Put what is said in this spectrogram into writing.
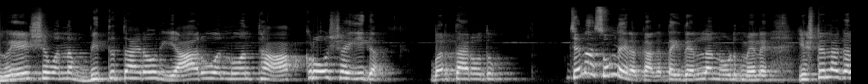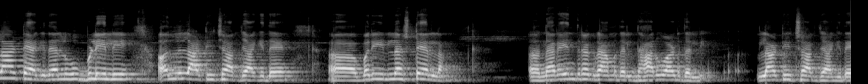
ದ್ವೇಷವನ್ನು ಬಿತ್ತುತ್ತಾ ಇರೋರು ಯಾರು ಅನ್ನುವಂಥ ಆಕ್ರೋಶ ಈಗ ಬರ್ತಾ ಇರೋದು. ಜನ ಸುಮ್ಮನೆ ಇರೋಕ್ಕಾಗತ್ತೆ? ಇದೆಲ್ಲ ನೋಡಿದ ಮೇಲೆ ಎಷ್ಟೆಲ್ಲ ಗಲಾಟೆ ಆಗಿದೆ? ಅಲ್ಲಿ ಹುಬ್ಬಳ್ಳಿಲಿ ಅಲ್ಲಿ ಲಾಠಿ ಚಾರ್ಜ್ ಆಗಿದೆ. ಬರೀ ಇಲ್ಲಷ್ಟೇ ಅಲ್ಲ. ನರೇಂದ್ರ ಗ್ರಾಮದಲ್ಲಿ, ಧಾರವಾಡದಲ್ಲಿ ಲಾಠಿ ಚಾರ್ಜ್ ಆಗಿದೆ.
